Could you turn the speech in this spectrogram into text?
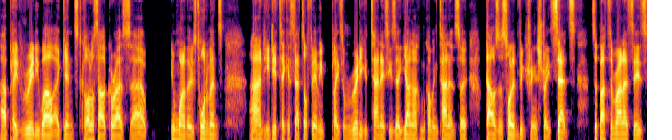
uh, played really well against Carlos Alcaraz uh, in one of those tournaments. And he did take a set off him. He played some really good tennis. He's a young upcoming talent, so that was a solid victory in straight sets. So Zapata Miralles is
